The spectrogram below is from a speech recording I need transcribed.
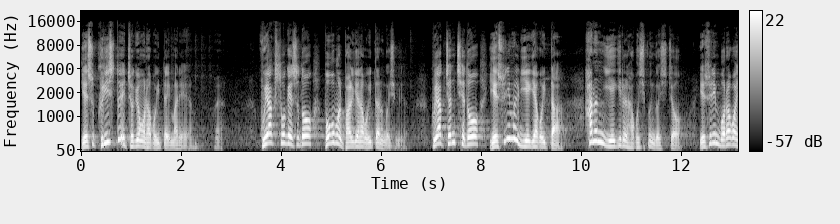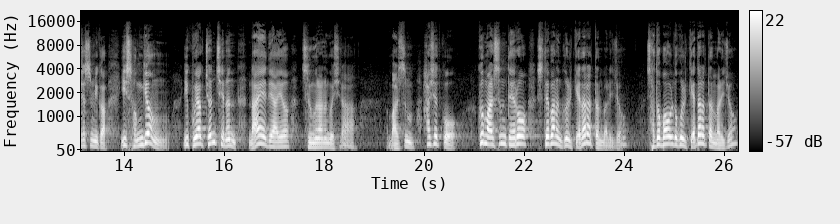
예수 그리스도에 적용을 하고 있다 이 말이에요. 예. 구약 속에서도 복음을 발견하고 있다는 것입니다. 구약 전체도 예수님을 얘기하고 있다 하는 얘기를 하고 싶은 것이죠. 예수님 뭐라고 하셨습니까? 이 성경, 이 구약 전체는 나에 대하여 증언하는 것이라 말씀하셨고 그 말씀대로 스테반은 그걸 깨달았단 말이죠. 사도 바울도 그걸 깨달았단 말이죠.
